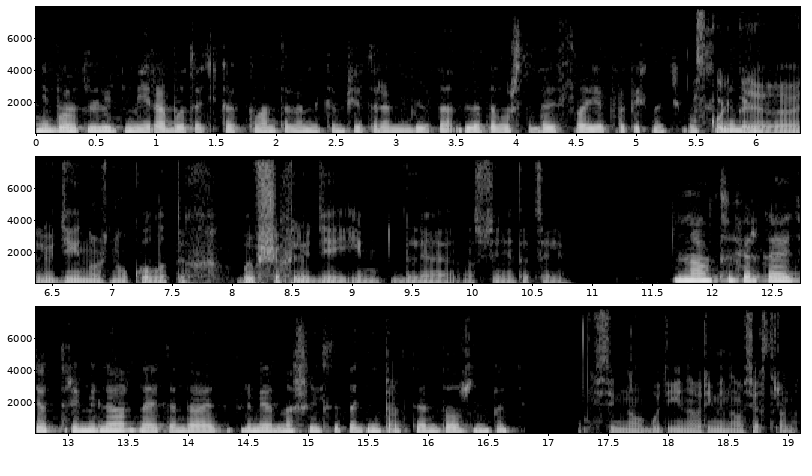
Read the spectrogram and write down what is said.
Они будут людьми работать как квантовыми компьютерами для, для того, чтобы свое пропихнуть Сколько Вселенную. э, людей нужно уколотых, бывших людей им для осуществления этой цели? Ну, циферка идет 3 миллиарда, это да, это примерно 61% должен быть. Сигнал будет единовременно во всех странах?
